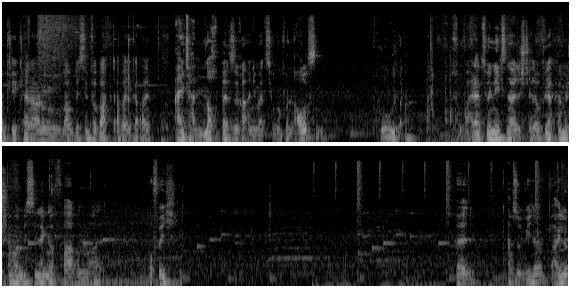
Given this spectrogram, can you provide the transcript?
Okay, keine Ahnung, war ein bisschen verbuggt, aber egal. Alter, noch bessere Animation von außen. Bruder. So, weiter zur nächsten Haltestelle. Okay, da können wir schon mal ein bisschen länger fahren mal. Hoffe ich. Äh, also wieder geile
